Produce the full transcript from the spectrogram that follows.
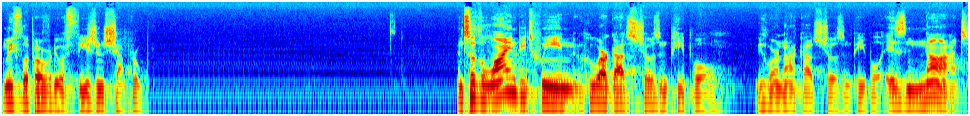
Let me flip over to Ephesians chapter and so the line between who are God's chosen people and who are not God's chosen people is not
